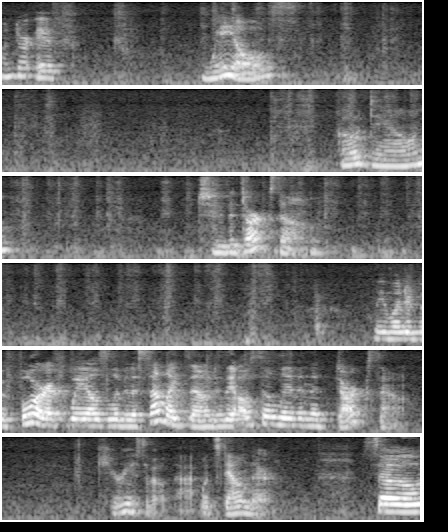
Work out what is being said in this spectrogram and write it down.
wonder if whales go down to the dark zone. We wondered before if whales live in the sunlight zone, do they also live in the dark zone? Curious about that, what's down there. So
